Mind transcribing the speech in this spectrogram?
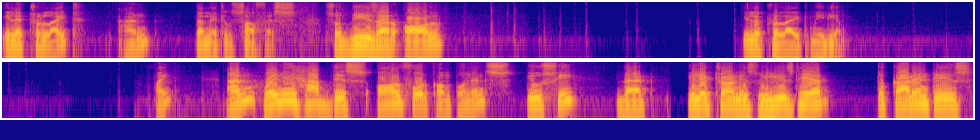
electrolyte and the metal surface. So, these are all electrolyte medium. Fine. And when we have this all four components you see that electron is released here. The current is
